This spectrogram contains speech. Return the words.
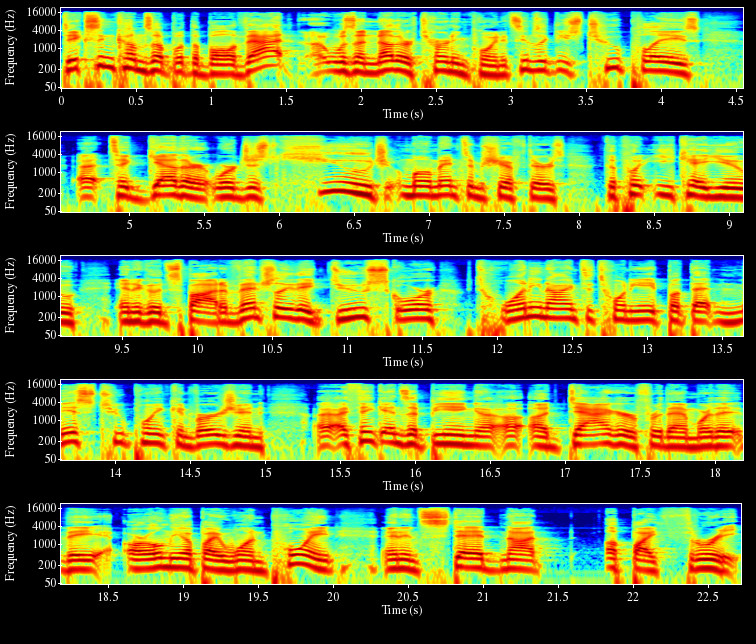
Dixon comes up with the ball. That was another turning point. It seems like these two plays uh, together were just huge momentum shifters to put EKU in a good spot. Eventually, they do score 29 to 28, but that missed two point conversion, I think, ends up being a, a dagger for them where they, they are only up by one point and instead not up by three.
